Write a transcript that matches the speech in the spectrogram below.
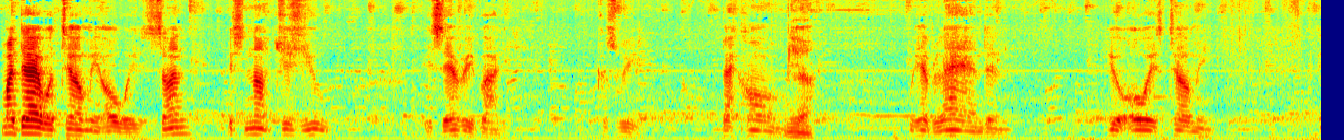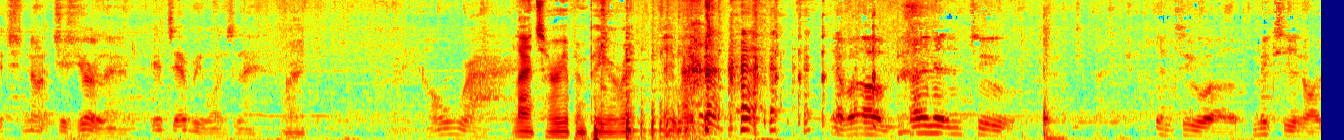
My dad would tell me always, son, it's not just you, it's everybody. Because we, back home, Yeah. we have land, and he'll always tell me, it's not just your land, it's everyone's land. Right. All right. Lance, hurry up and pay your rent. Hey, yeah, but um, tying it into into uh, mixing or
